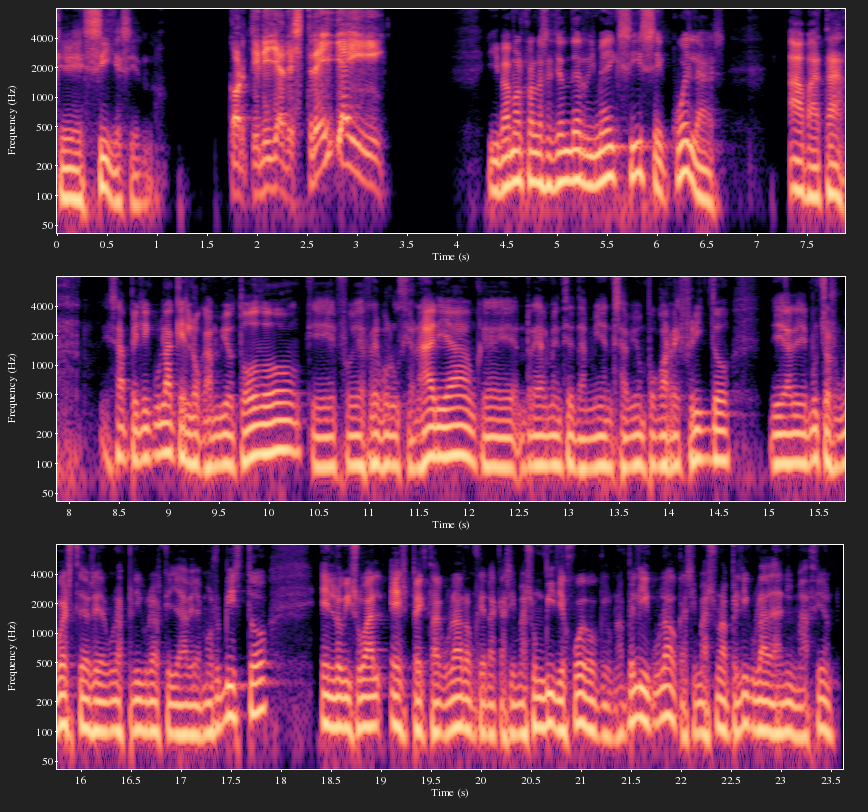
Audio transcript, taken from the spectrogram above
que sigue siendo. Cortinilla de estrella y... Y vamos con la sección de remakes y secuelas. Avatar, esa película que lo cambió todo, que fue revolucionaria, aunque realmente también sabía un poco a refrito de muchos westerns y algunas películas que ya habíamos visto. En lo visual espectacular, aunque era casi más un videojuego que una película, o casi más una película de animación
